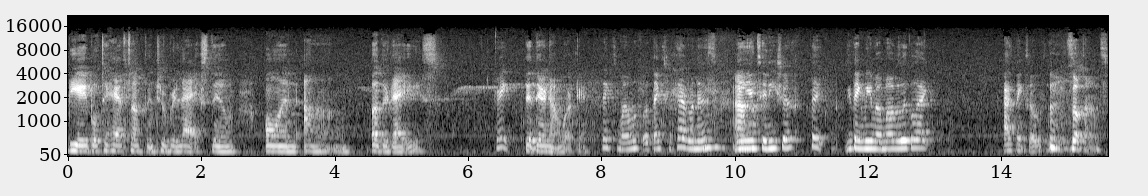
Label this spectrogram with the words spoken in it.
be able to have something to relax them on um, other days Great. that they're not working. Thanks, Mama. Well, thanks for having us. Uh-huh. Me and Tanisha. You think me and my mama look alike? I think so. Sometimes.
